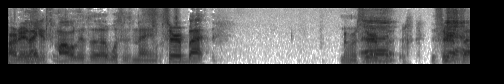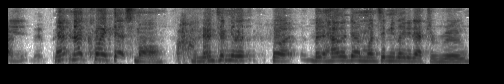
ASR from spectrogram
Are they like, like- as small as uh, what's his name? Servbot. Remember Servbot? The Servbot. Yeah, not not quite that small. One's emulated, but but how they're done. One's emulated after Ryu,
